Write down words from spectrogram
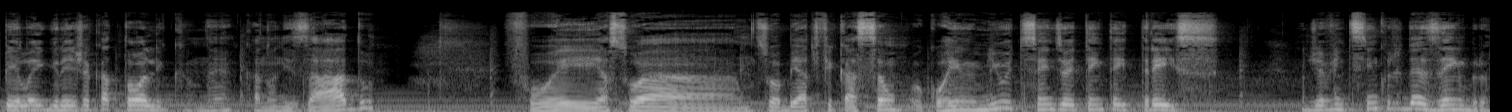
pela Igreja Católica, né? canonizado foi a sua, sua beatificação ocorreu em 1883, no dia 25 de dezembro.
